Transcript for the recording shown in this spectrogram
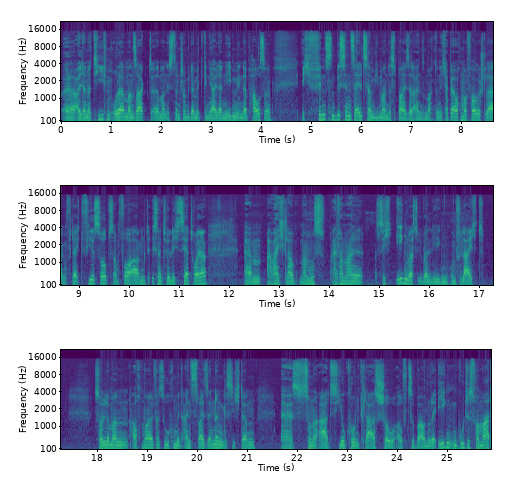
äh, Alternativen oder man sagt, äh, man ist dann schon wieder mit genial daneben in der Pause. Ich finde es ein bisschen seltsam, wie man das bei Sat 1 macht. Und ich habe ja auch mal vorgeschlagen, vielleicht vier Soaps am Vorabend ist natürlich sehr teuer. Ähm, aber ich glaube, man muss einfach mal sich irgendwas überlegen und vielleicht sollte man auch mal versuchen, mit ein, zwei Sendern-Gesichtern äh, so eine Art Joko und Klaas Show aufzubauen oder irgendein gutes Format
